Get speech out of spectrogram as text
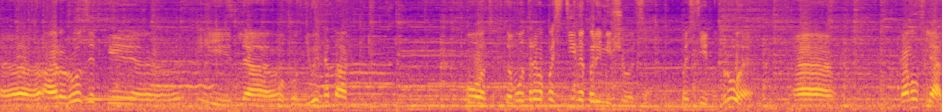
е, аеророзвідки і для вогневих атак. От, тому треба постійно переміщуватися. Постійно. Друге, е, камуфляж.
